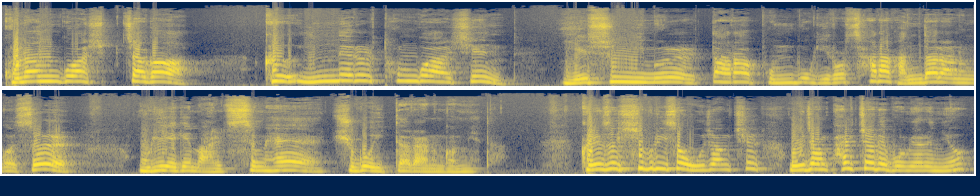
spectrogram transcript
고난과 십자가, 그 인내를 통과하신 예수님을 따라 본보기로 살아간다라는 것을 우리에게 말씀해 주고 있다라는 겁니다. 그래서 히브리서 5장 7, 5장 8절에 보면은요,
